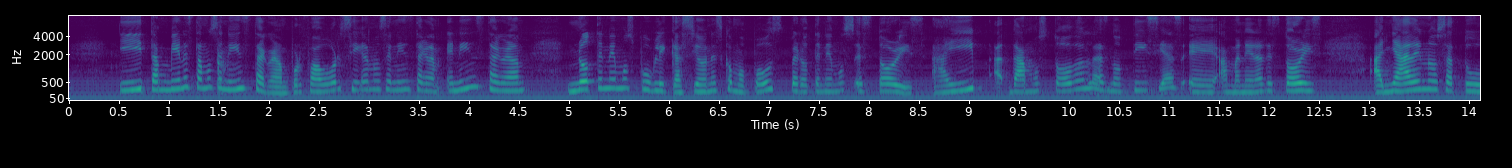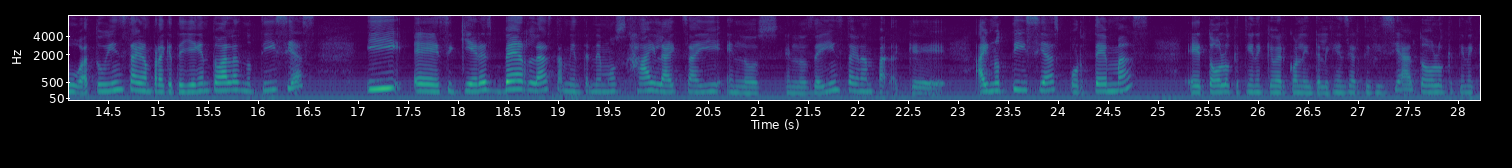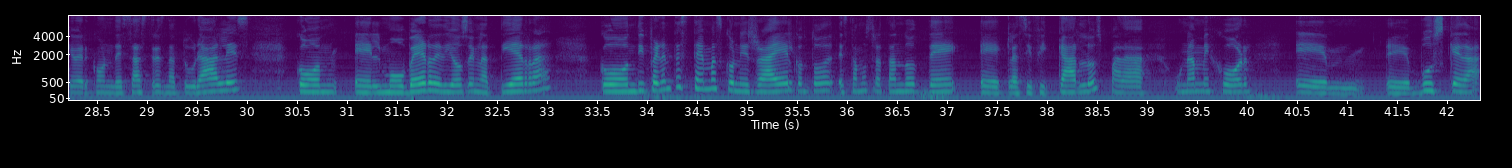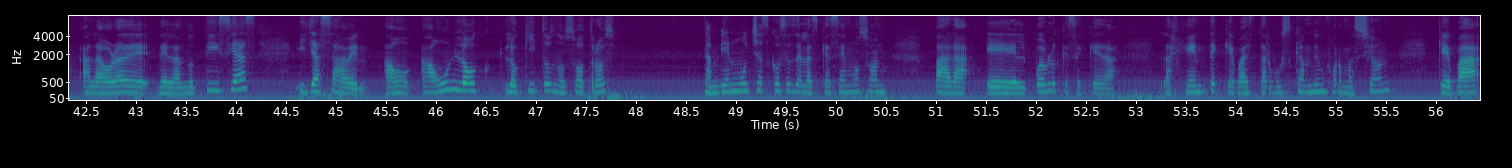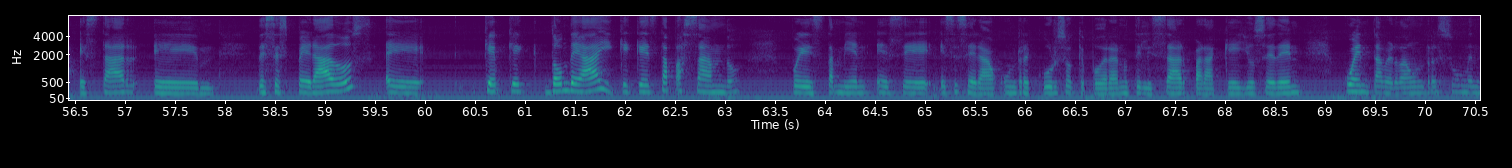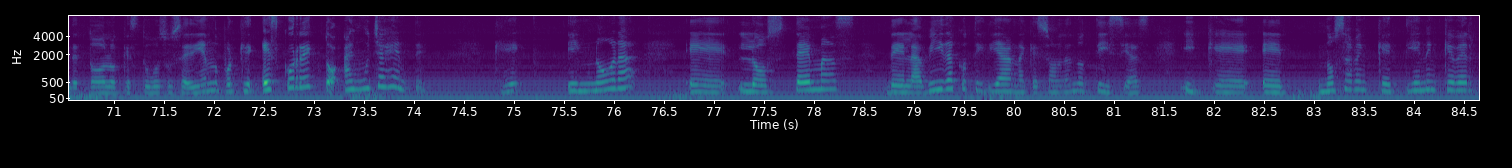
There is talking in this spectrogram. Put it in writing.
Y también estamos en Instagram. Por favor, síganos en Instagram. En Instagram no tenemos publicaciones como post, pero tenemos stories. Ahí ah, damos todas las noticias eh, a manera de stories. Añádenos a tu, a tu Instagram para que te lleguen todas las noticias. Y eh, si quieres verlas, también tenemos highlights ahí en los, en los de Instagram para que hay noticias por temas. Eh, todo lo que tiene que ver con la inteligencia artificial, todo lo que tiene que ver con desastres naturales, con el mover de Dios en la tierra, con diferentes temas con Israel, con todo, estamos tratando de eh, clasificarlos para una mejor em, eh, búsqueda a la hora de, las noticias. Y ya saben, aún, loquitos nosotros, también muchas cosas de las que hacemos son para el pueblo que se queda, la gente que va a estar buscando información, que va a estar em, desesperados, eh, que, dónde hay, qué está pasando pues también ese, ese será un recurso que podrán utilizar para que ellos se den cuenta, ¿verdad? Un resumen de todo lo que estuvo sucediendo, porque es correcto, hay mucha gente que ignora eh, los temas de la vida cotidiana, que son las noticias, y que eh, no saben que tienen que ver,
